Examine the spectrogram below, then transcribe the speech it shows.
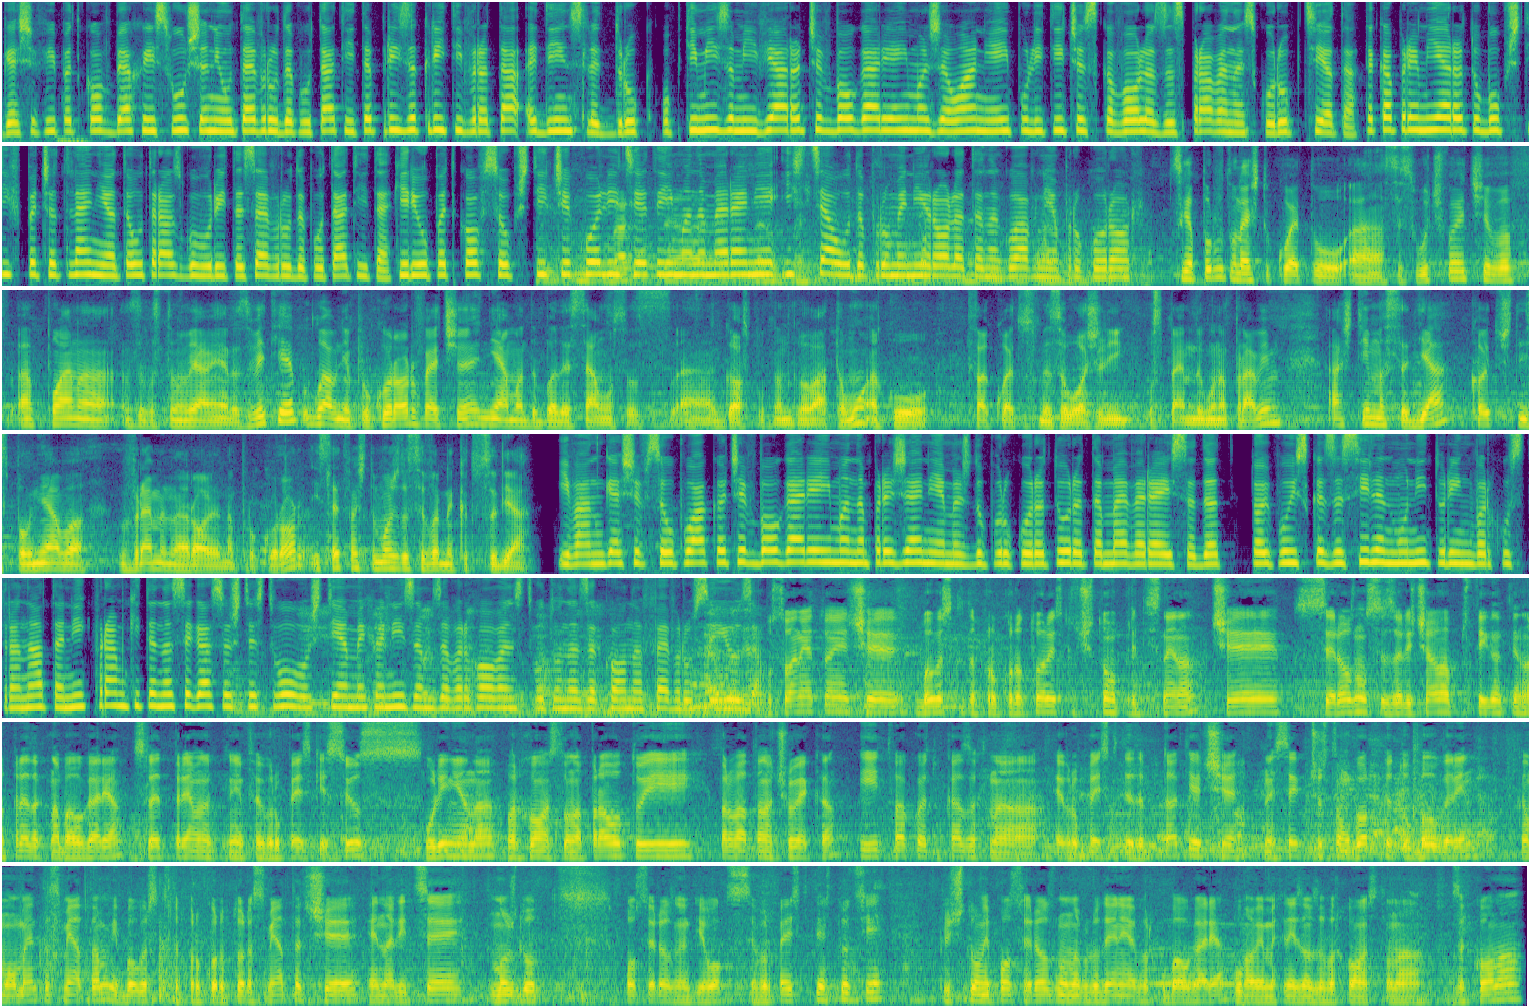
Гешев и Петков бяха изслушани от евродепутатите при закрити врата един след друг. Оптимизъм и вяра, че в България има желание и политическа воля за справяне с корупцията. Така премиерът обобщи впечатленията от разговорите с евродепутатите. Кирил Петков съобщи, че коалицията има намерение изцяло да промени ролята на главния прокурор. Сега първото нещо, което а, се случва е, че в а, плана за възстановяване и развитие главният прокурор вече няма да бъде само с а, Господ над главата му, ако това, което сме заложили, успеем да го направим, а ще има съдя, който ще изпълнява временна роля на прокурор и след това ще може да се върне като съдя. Иван Гешев се оплака, че в България има напрежение между прокуратурата, МВР и съдът. Той поиска засилен мониторинг върху страната ни в рамките на сега съществуващия механизъм за върховенството на закона в Евросъюза. Посланието ни е, че българската прокуратура е изключително притеснена, че сериозно се заличава постигнати напредък на България след приемането ни в Европейския съюз по линия на върховенство на правото и правата на човека. И това, което казах на европейските депутати е, че не се чувствам горд като българин. Към момента смятам и българската прокуратура смята, че е на лице нужда от по-сериозен диалог с европейските институции, включително и по-сериозно наблюдение върху България по новия механизъм за върховенство на закона.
